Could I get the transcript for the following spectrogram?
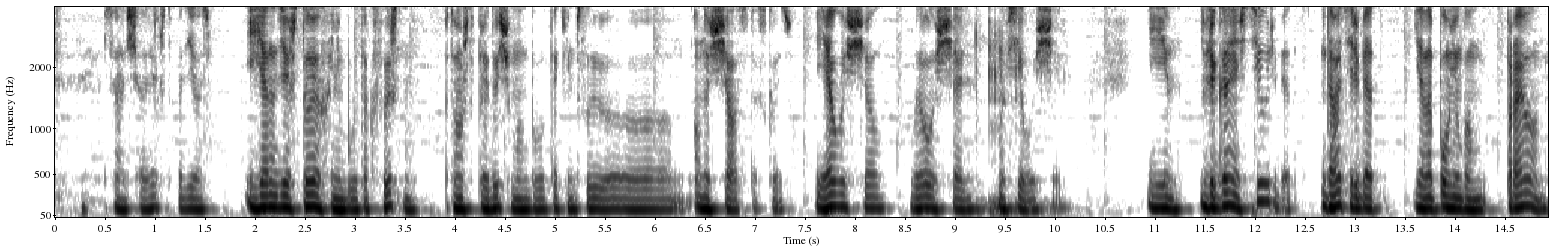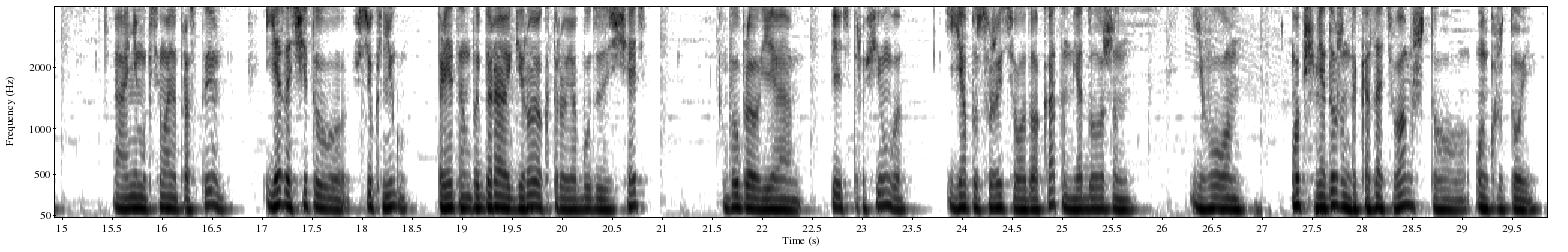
Сам человек, что поделать. И я надеюсь, что эхо не будет так слышно, потому что предыдущим он был таким, э, он ощущался, так сказать. Я его ощущал, вы его ощущали, мы все его ощущали. И легальный стил, ребят. Давайте, ребят, я напомню вам правила. Они максимально простые. Я зачитываю всю книгу, при этом выбираю героя, которого я буду защищать. Выбрал я Петю Трофимова. Я буду служить его адвокатом, я должен его... В общем, я должен доказать вам, что он крутой,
